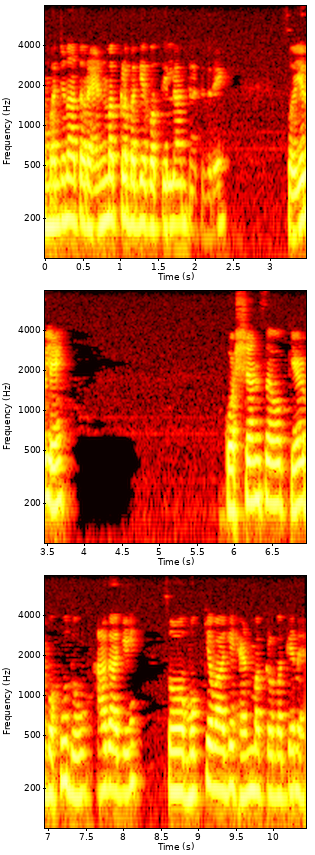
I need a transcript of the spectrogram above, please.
ಮಂಜುನಾಥ್ ಅವರ ಹೆಣ್ಮಕ್ಳ ಬಗ್ಗೆ ಗೊತ್ತಿಲ್ಲ ಅಂತ ಹೇಳ್ತಿದ್ರಿ ಸೊ ಇರ್ಲಿ. ಕ್ವಶನ್ಸ್ ಕೇಳಬಹುದು. ಹಾಗಾಗಿ ಸೊ ಮುಖ್ಯವಾಗಿ ಹೆಣ್ಮಕ್ಳ ಬಗ್ಗೆನೆ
